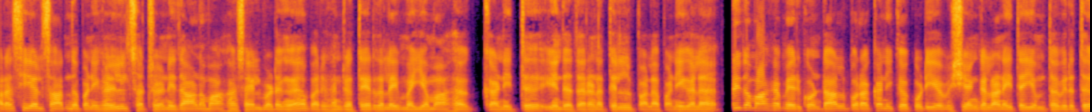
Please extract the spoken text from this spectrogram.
அரசியல் சார்ந்த பணிகளில் சற்று நிதானமாக செயல்படுங்க. வருகின்ற தேர்தலை மையமாக கணித்து இந்த தருணத்தில் பல பணிகளை துரிதமாக மேற்கொண்டால் புறக்கணிக்கக்கூடிய விஷயங்கள் அனைத்தையும் தவிர்த்து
